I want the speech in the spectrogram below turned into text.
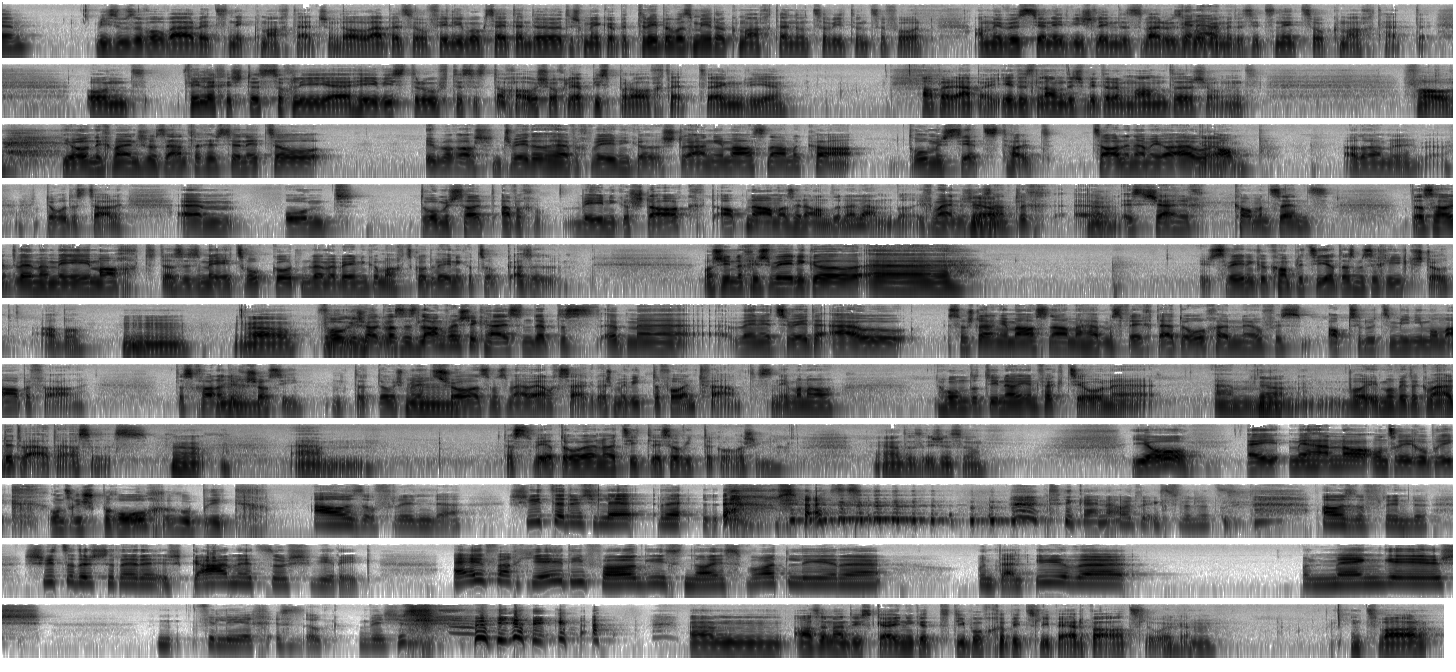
wie es rausgekommen wäre, wenn du es nicht gemacht hättest. Und auch eben so viele, die gesagt haben, oh, das ist mega übertrieben, was wir da gemacht haben und so weiter und so fort. Aber wir wissen ja nicht, wie schlimm das wäre rausgekommen, Genau. wenn wir das jetzt nicht so gemacht hätten. Und vielleicht ist das so ein bisschen ein Hinweis darauf, dass es doch auch schon ein bisschen etwas gebracht hat, irgendwie. Aber eben, jedes Land ist wieder anders und voll. Ja, und ich meine, schlussendlich ist es ja nicht so überraschend. Schweden hat einfach weniger strenge Massnahmen gehabt. Darum ist es jetzt halt, die Zahlen nehmen ja auch Ja. ab. Oder einmal äh, Todeszahlen. Ähm, und darum ist es halt einfach weniger stark, die Abnahme als in anderen Ländern. Ich meine, schlussendlich, äh, Ja. es ist eigentlich Common Sense, dass halt, wenn man mehr macht, dass es mehr zurückgeht und wenn man weniger macht, es geht weniger zurück. Also, wahrscheinlich ist weniger, äh, ist es weniger kompliziert, als man sich eingesteht. Aber Ja, die Frage ist halt, was es langfristig heisst und ob das, ob man, wenn jetzt Schweden auch so strenge Massnahmen hat, man es vielleicht auch hier können, auf ein absolutes Minimum runterfahren. Das kann natürlich schon sein. Und da, da ist man jetzt schon, das muss man auch ehrlich sagen, da ist man weit davon entfernt. Es sind immer noch hunderte Neuinfektionen, ähm, Ja. die immer wieder gemeldet werden. Also das, Ja. ähm, das wird auch noch eine Zeit lang so weitergehen wahrscheinlich. ja, das ist ja so. Ja, ey, wir haben noch unsere Rubrik, unsere Spruchrubrik. Also, Freunde, Schweizerisch le... Re, Scheiße. Keine Outtakes benutzen. Also, Freunde, Schweizerisch reden ist gar nicht so schwierig. Einfach jede Folge ein neues Wort lernen und dann üben. Und manchmal, vielleicht ist es auch ein bisschen schwieriger. Ähm, also wir haben uns geeinigt, die Woche ein bisschen Verben anzuschauen. Und zwar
